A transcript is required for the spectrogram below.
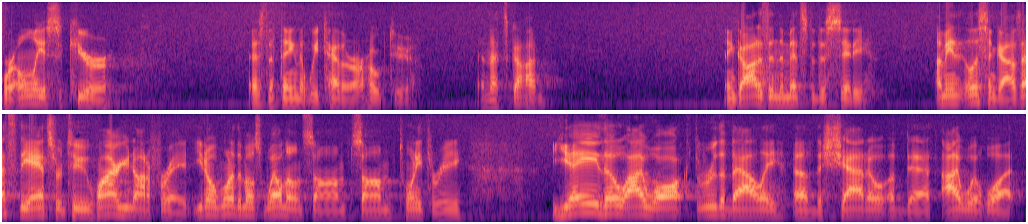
We're only as secure as the thing that we tether our hope to, and that's God. And God is in the midst of this city. I mean, listen, guys, that's the answer to why are you not afraid? You know, one of the most well known Psalm, Psalm 23. Yea, though I walk through the valley of the shadow of death, I will what?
